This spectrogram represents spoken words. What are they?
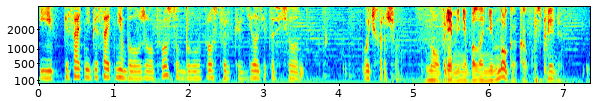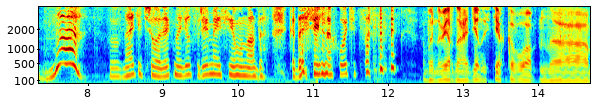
и писать, не писать не было уже вопросов, был вопрос только сделать это все очень хорошо. Но времени было немного, как успели. Вы знаете, человек найдет время, если ему надо, когда сильно хочется. Вы, наверное, один из тех, кого а,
